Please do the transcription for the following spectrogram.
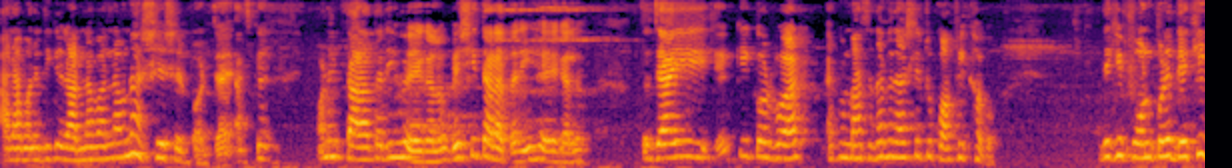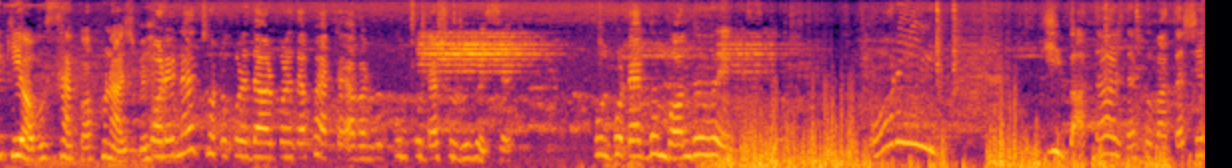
আর আমার এদিকে রান্না বান্নাও না শেষের পর্যায়ে। আজকে অনেক তাড়াতাড়ি হয়ে গেল, বেশি তাড়াতাড়ি হয়ে গেল। তো যাই, কি করব আর? এখন মাছের দামে আসলে একটু কফি খাব। দেখি ফোন করে দেখি কি অবস্থা, কখন আসবে। পরে না, ছোট করে দেওয়ার পরে দেখো একটা আবার ফুল ফোটা শুরু হয়েছে। ফুল ফোটা একদম বন্ধ হয়ে গেছিল। ওরে, কি বাতাস, দেখো বাতাসে।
